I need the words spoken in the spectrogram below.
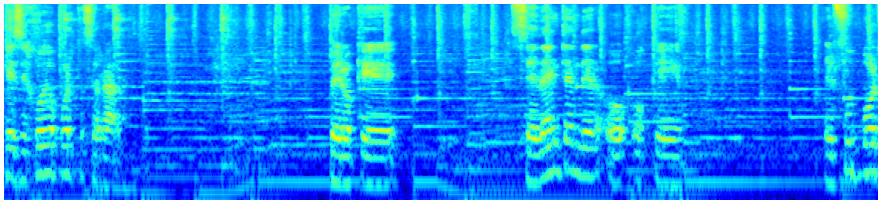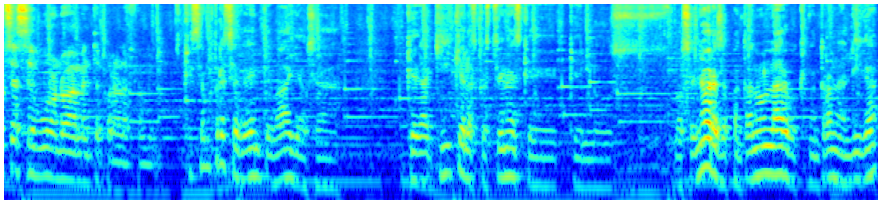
que se juegue a puerta cerrada. Pero que se dé a entender o, que el fútbol sea seguro nuevamente para la familia. Que sea un precedente, vaya, o sea, que de aquí que las cuestiones que, que los, los señores de pantalón largo que entraron a la liga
